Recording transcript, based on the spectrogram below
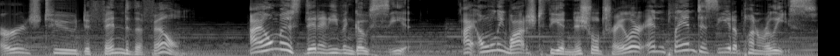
urge to defend the film. I almost didn't even go see it. I only watched the initial trailer and planned to see it upon release.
